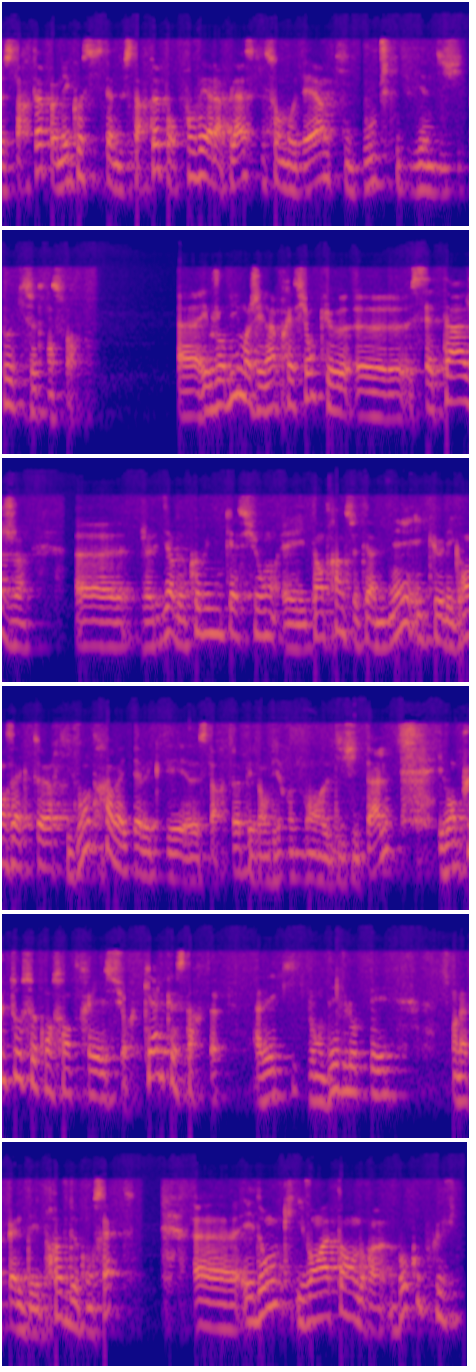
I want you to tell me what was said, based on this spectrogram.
de start-up, un écosystème de start-up pour prouver à la place qu'ils sont modernes, qu'ils bougent, qu'ils deviennent digitaux et qu'ils se transforment. Euh, et aujourd'hui, moi, j'ai l'impression que cet âge, j'allais dire, de communication est en train de se terminer et que les grands acteurs qui vont travailler avec les start-up et l'environnement digital, ils vont plutôt se concentrer sur quelques start-up avec qui ils vont développer ce qu'on appelle des preuves de concept euh, et donc, ils vont attendre beaucoup plus vite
